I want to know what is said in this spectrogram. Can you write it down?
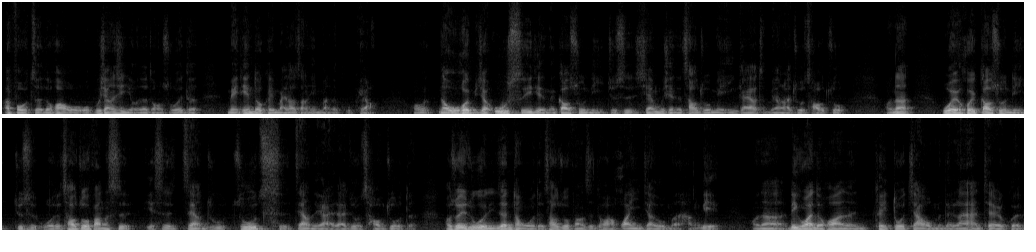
啊，否则的话，我我不相信有那种所谓的每天都可以买到涨停板的股票。哦，那我会比较务实一点的告诉你，就是现在目前的操作面应该要怎么样来做操作。哦，那我也会告诉你，就是我的操作方式也是这样如如此这样子来来做操作的。哦，所以如果你认同我的操作方式的话，欢迎加入我们行列。那另外的话呢，可以多加我们的赖汉 Telegram。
